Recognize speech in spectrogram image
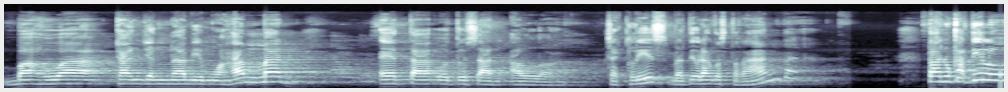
bahwa kanjeng Nabi Muhammad eta utusan Allah. Checklist berarti orang terus terang tah nu katilu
